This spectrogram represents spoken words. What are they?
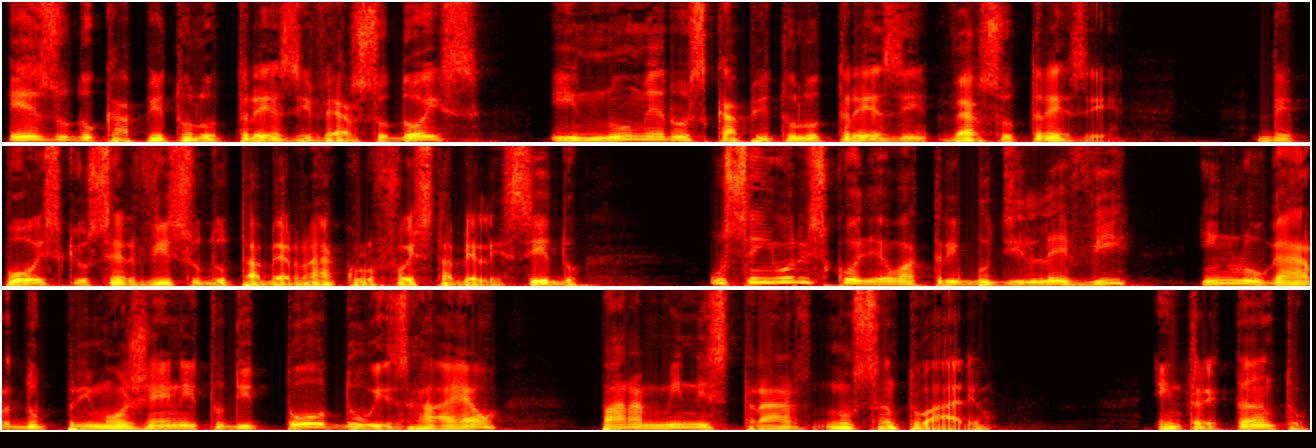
Êxodo capítulo 13, verso 2 e Números capítulo 13, verso 13. Depois que o serviço do tabernáculo foi estabelecido, o Senhor escolheu a tribo de Levi em lugar do primogênito de todo Israel para ministrar no santuário. Entretanto,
